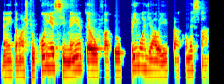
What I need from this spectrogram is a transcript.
né? Então acho que o conhecimento é o fator primordial aí para começar,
